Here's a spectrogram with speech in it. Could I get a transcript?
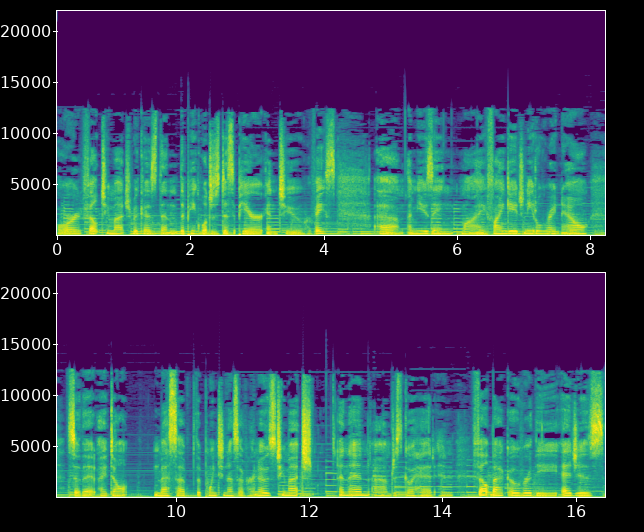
or felt too much because then the pink will just disappear into her face. Um, I'm using my fine gauge needle right now so that I don't mess up the pointiness of her nose too much And then um, just go ahead and felt back over the edges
